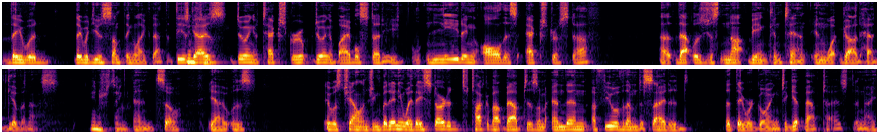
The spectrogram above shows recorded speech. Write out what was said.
they would they would use something like that. That these guys doing a text group, doing a Bible study, needing all this extra stuff, uh, that was just not being content in what God had given us. Interesting. And so, yeah, it was it was challenging. But anyway, they started to talk about baptism, and then a few of them decided that they were going to get baptized, and I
